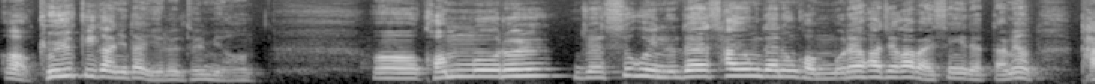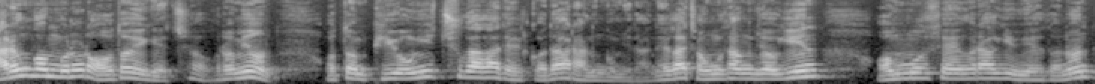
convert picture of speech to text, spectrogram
어, 교육기관이다 예를 들면 어, 건물을 이제 쓰고 있는데 사용되는 건물에 화재가 발생이 됐다면 다른 건물을 얻어야겠죠. 그러면 어떤 비용이 추가가 될 거다라는 겁니다. 내가 정상적인 업무 수행을 하기 위해서는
